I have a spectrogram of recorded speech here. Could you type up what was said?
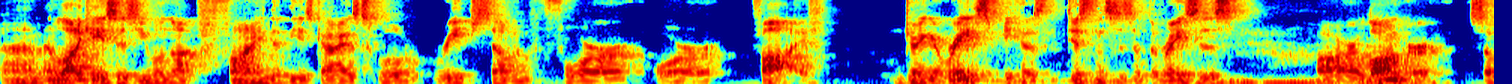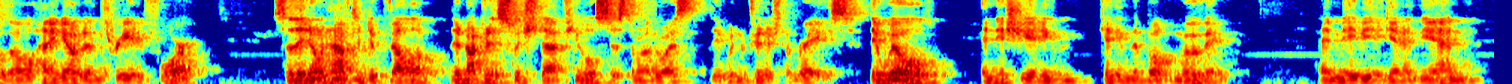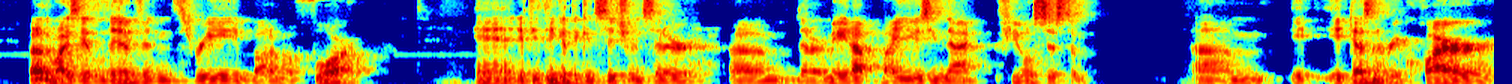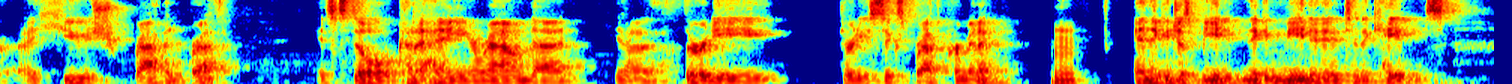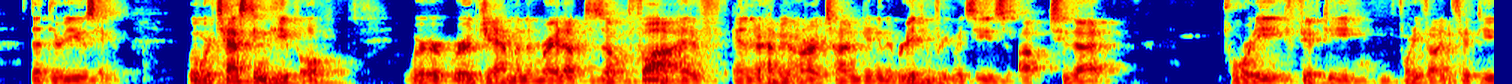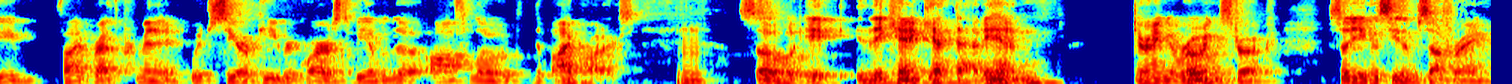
Um, in a lot of cases, you will not find that these guys will reach zone four or five during a race because the distances of the races are longer. So they'll hang out in three and four. So they don't have to develop, they're not going to switch that fuel system, otherwise they wouldn't finish the race. They will initiating getting the boat moving and maybe again at the end. But otherwise they live in three, bottom of four. And if you think of the constituents that are um, that are made up by using that fuel system, um, it, it, doesn't require a huge rapid breath. It's still kind of hanging around that you know, 30, 36 breath per minute. Mm. And they could just beat it, they can meet it into the cadence that they're using. When we're testing people, we're, we're jamming them right up to zone five, and they're having a hard time getting the breathing frequencies up to that 40, 50, 45 to 55 breath per minute, which CRP requires to be able to offload the byproducts. Mm-hmm. So it, they can't get that in during a rowing stroke. So you can see them suffering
